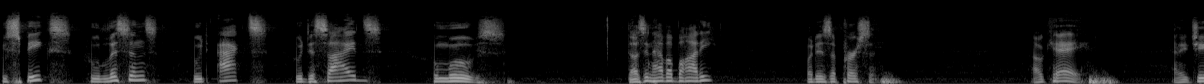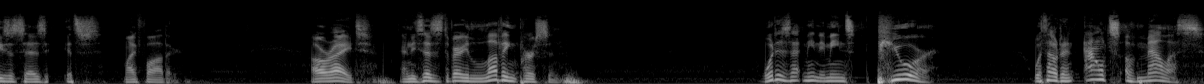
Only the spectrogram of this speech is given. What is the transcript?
who speaks, who listens, who acts, who decides, who moves. Doesn't have a body, but is a person. Okay. And Jesus says, It's my Father. All right. And he says it's a very loving person. What does that mean? It means pure, without an ounce of malice.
